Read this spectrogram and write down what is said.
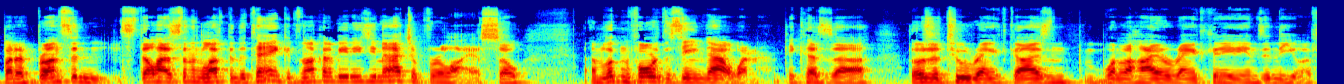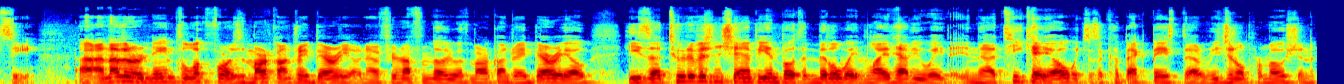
But if Brunson still has something left in the tank, it's not going to be an easy matchup for Elias. So I'm looking forward to seeing that one because uh, those are two ranked guys and one of the higher ranked Canadians in the UFC. Uh, another name to look for is Marc Andre Barriault. Now, if you're not familiar with Marc Andre Barriault, he's a two division champion both in middleweight and light heavyweight in uh, TKO, which is a Quebec based uh, regional promotion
